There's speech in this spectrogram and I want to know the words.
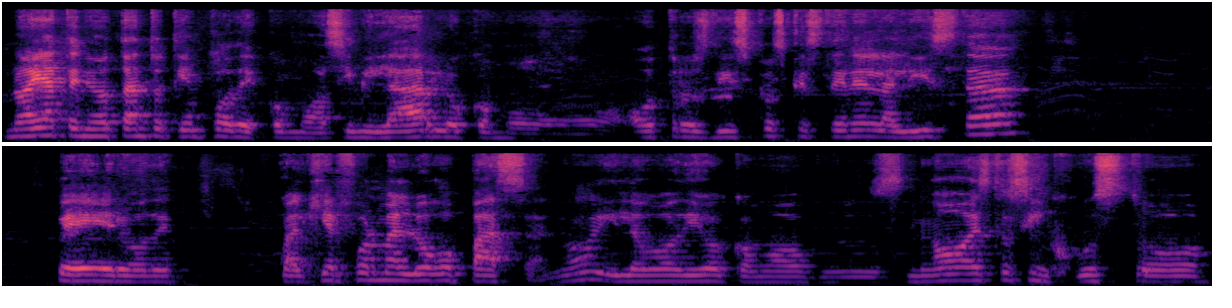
no haya tenido tanto tiempo de como asimilarlo como otros discos que estén en la lista, pero de cualquier forma luego pasa, ¿no? Y luego digo como, pues, no, esto es injusto.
